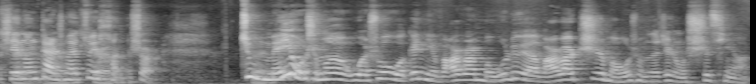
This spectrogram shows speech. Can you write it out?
谁能干出来最狠的事儿，就没有什么我说我跟你玩玩谋略、玩玩智谋什么的这种事情啊，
